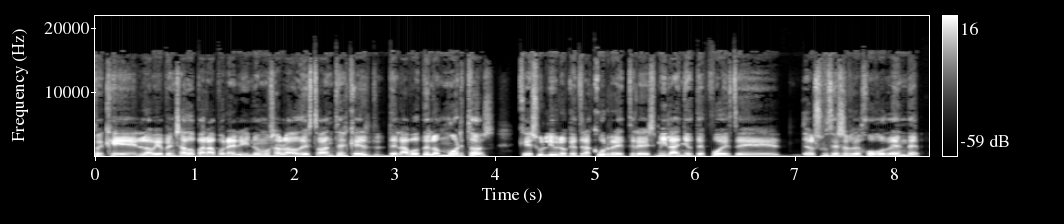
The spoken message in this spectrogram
pues que lo había pensado para poner y no hemos hablado de esto antes, que es de La voz de los muertos, que es un libro que transcurre 3.000 años después de, de los sucesos del juego de Ender.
